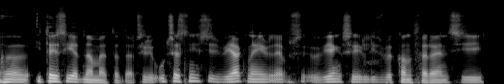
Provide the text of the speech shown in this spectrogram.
e, i to jest jedna metoda, czyli uczestniczyć w jak największej liczbie konferencji,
